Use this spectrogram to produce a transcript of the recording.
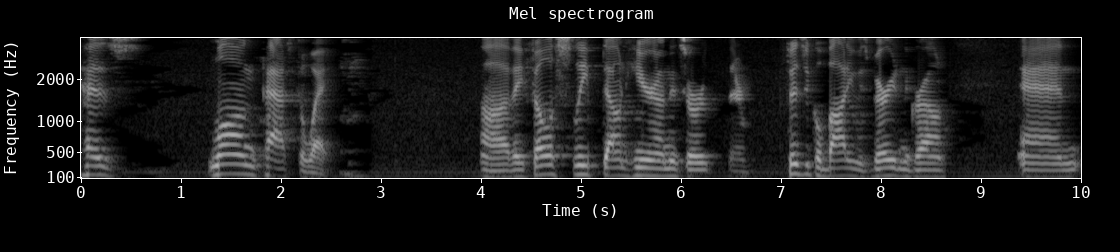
has long passed away. Uh, they fell asleep down here on this earth. Their physical body was buried in the ground, and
